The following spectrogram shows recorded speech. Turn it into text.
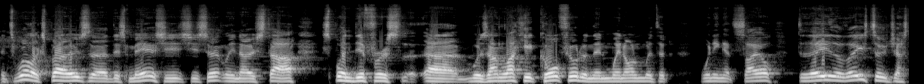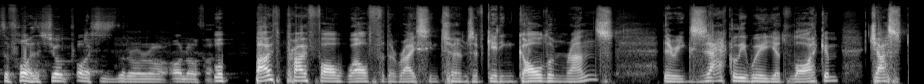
It's well exposed. Uh, this mare, she, she's certainly no star. Splendiferous uh, was unlucky at Caulfield and then went on with it, winning at Sale. Do either of these two justify the short prices that are on, on offer? Well, both profile well for the race in terms of getting golden runs. They're exactly where you'd like them, just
